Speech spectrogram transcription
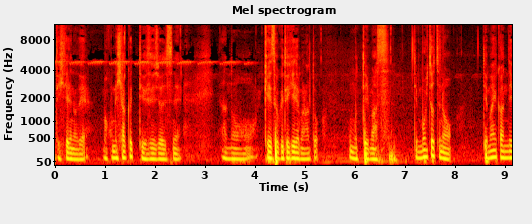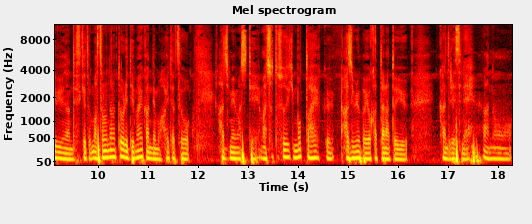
できているので、まあ、この100っていう数字をですねあの継続できればなと思っています。でもう一つの出前館デビューなんですけど、まあ、その名の通り出前館でも配達を始めまして、まあ、ちょっと正直もっと早く始めればよかったなという感じですね。あの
